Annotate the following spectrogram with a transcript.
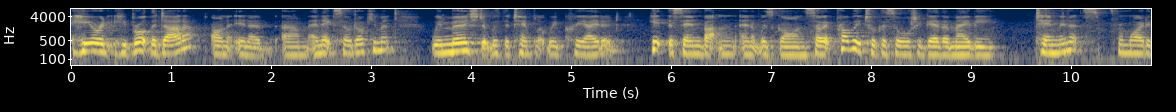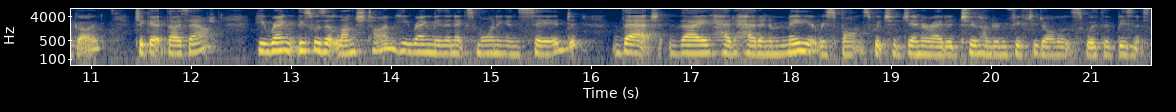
He already he brought the data on in a, um, an Excel document. We merged it with the template we'd created, hit the send button, and it was gone. So it probably took us all together maybe 10 minutes from where to go to get those out. He rang, this was at lunchtime. He rang me the next morning and said that they had had an immediate response which had generated $250 worth of business.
